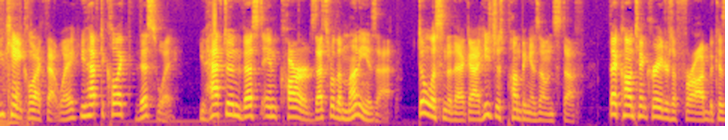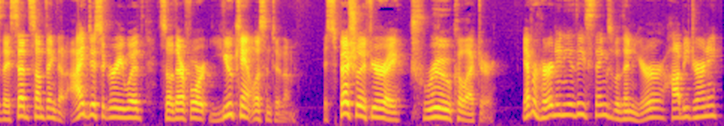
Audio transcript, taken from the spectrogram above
You can't collect that way. You have to collect this way. You have to invest in cards. That's where the money is at. Don't listen to that guy. He's just pumping his own stuff. That content creator's a fraud because they said something that I disagree with, so therefore you can't listen to them. Especially if you're a true collector. You ever heard any of these things within your hobby journey?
